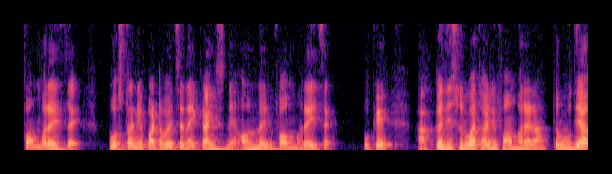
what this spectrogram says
फॉर्म भरायचा आहे. पोस्टाने पाठवायचं नाही काहीच नाही ऑनलाईन फॉर्म भरायचा आहे. ओके? हा कधी सुरुवात व्हायली फॉर्म भरायला? तर उद्या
